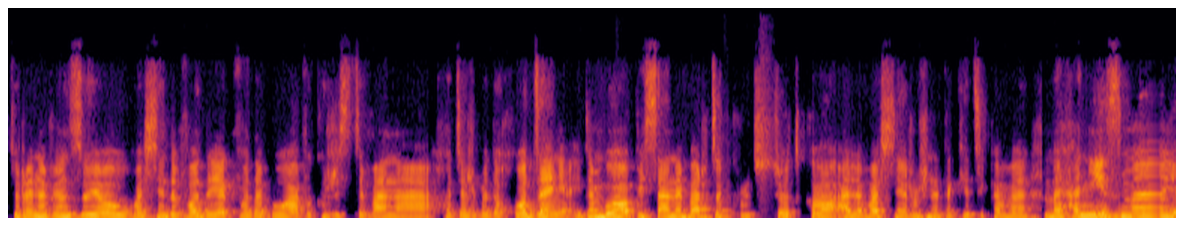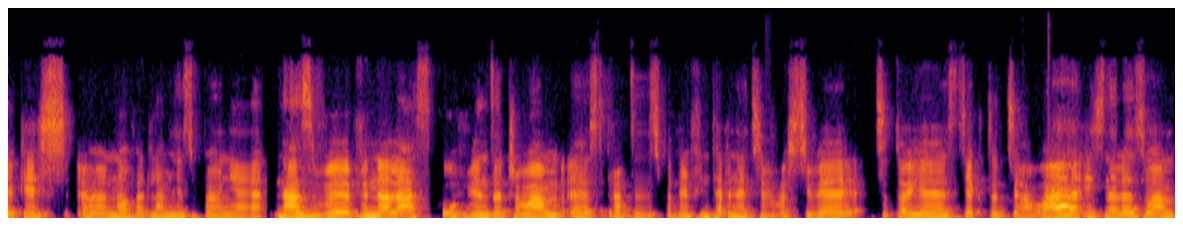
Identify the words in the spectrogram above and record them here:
które nawiązują właśnie do wody, jak woda była wykorzystywana chociażby do chłodzenia. I tam było opisane bardzo króciutko, ale właśnie różne takie ciekawe mechanizmy, jakieś e, nowe dla mnie zupełnie nazwy wynalazków, więc zaczęłam e, sprawdzać potem w internecie właściwie, co to jest, jak to działa i znalazłam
